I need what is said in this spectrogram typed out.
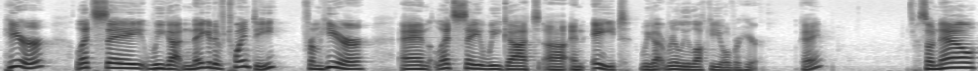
Here, let's say we got negative 20 from here, and let's say we got uh, an 8. We got really lucky over here, okay? So now,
